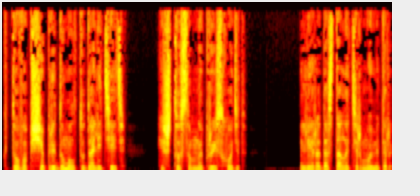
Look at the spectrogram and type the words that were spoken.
Кто вообще придумал туда лететь? И что со мной происходит? Лера достала термометр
